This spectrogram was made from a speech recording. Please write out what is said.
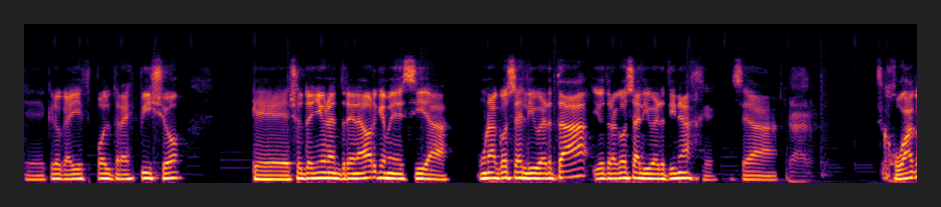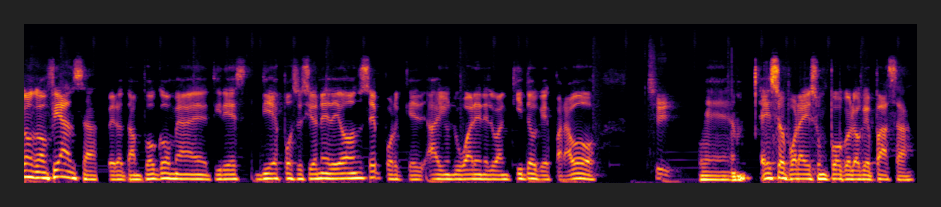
Eh, creo que ahí es Paul Traespillo. yo tenía un entrenador que me decía, una cosa es libertad y otra cosa es libertinaje. O sea, Jugar con confianza, pero tampoco me tires 10 posesiones de 11 porque hay un lugar en el banquito que es para vos. Sí. Eh, eso por ahí es un poco lo que pasa.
